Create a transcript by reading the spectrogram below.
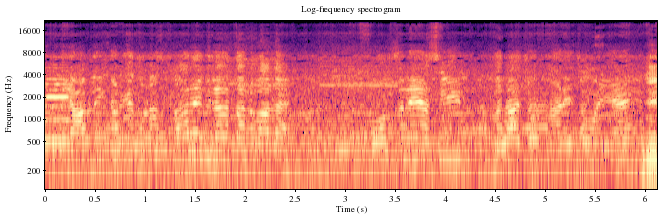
ਪੰਜਾਬ ਲਈ ਖੜ ਗਏ ਤੁਹਾਡਾ ਸਾਰੇ ਵੀਰਾਂ ਦਾ ਧੰਨਵਾਦ ਹੈ ਪੁਲਿਸ ਨੇ ਅਸੀਂ ਬਲਾਚੋਰ ਥਾਣੇ ਚੋਂ ਆਏ ਆ। ਜੀ।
